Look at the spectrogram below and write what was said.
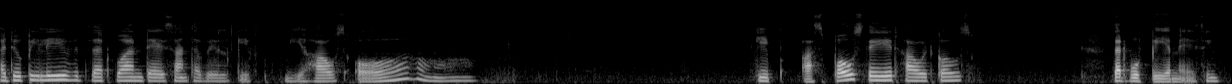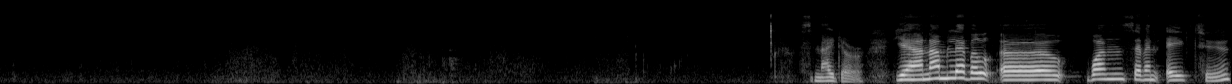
I do believe that one day Santa will give me a house or keep us posted how it goes. That would be amazing. Snyder. Yeah, and I'm level uh, 1782,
